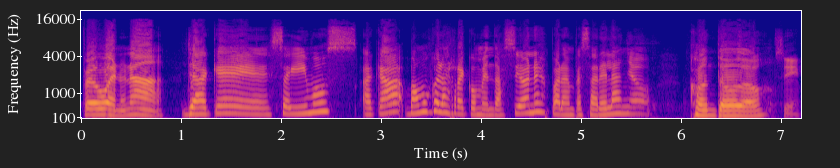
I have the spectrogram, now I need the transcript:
Pero bueno, nada, ya que seguimos acá, vamos con las recomendaciones para empezar el año con todo. Sí.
